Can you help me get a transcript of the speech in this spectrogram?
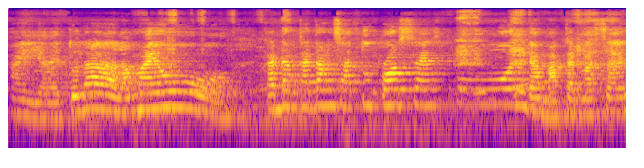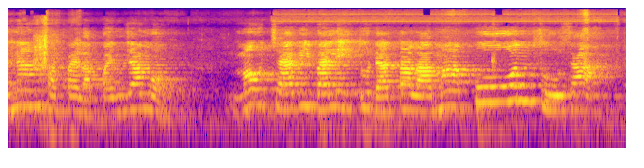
Ayah, itulah lamai oh. Kadang-kadang satu proses pun dah makan masa 6 sampai 8 jam oh. Mau cari balik tu data lama pun susah.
